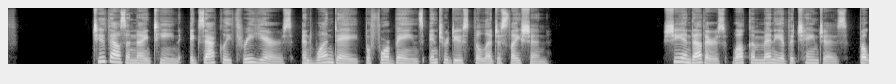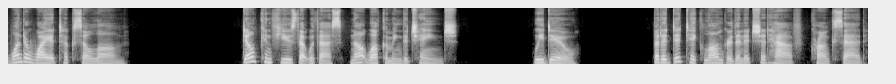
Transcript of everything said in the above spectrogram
2019, exactly three years and one day before Bains introduced the legislation. She and others welcome many of the changes, but wonder why it took so long. Don't confuse that with us not welcoming the change. We do. But it did take longer than it should have, Cronk said.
